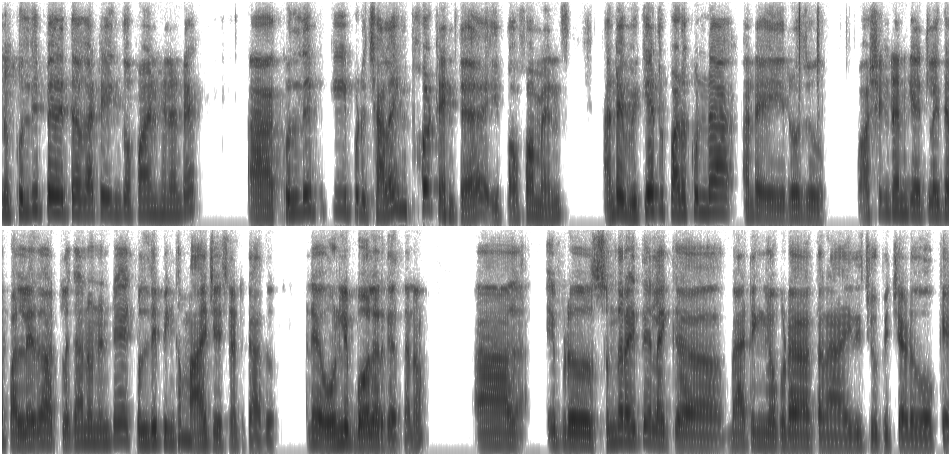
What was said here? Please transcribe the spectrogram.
నువ్వు కుల్దీప్ పేరు ఎత్తావు కాబట్టి ఇంకో పాయింట్ ఏంటంటే ఆ కుల్దీప్కి ఇప్పుడు చాలా ఇంపార్టెంట్ ఈ పర్ఫార్మెన్స్ అంటే వికెట్లు పడకుండా అంటే ఈ రోజు వాషింగ్టన్కి ఎట్లయితే పడలేదో అట్లాగానే ఉంటే కుల్దీప్ ఇంకా మాయ చేసినట్టు కాదు. అంటే ఓన్లీ బౌలర్గా తను. ఆ ఇప్పుడు సుందర్ అయితే లైక్ బ్యాటింగ్లో కూడా తన ఇది చూపించాడు ఓకే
